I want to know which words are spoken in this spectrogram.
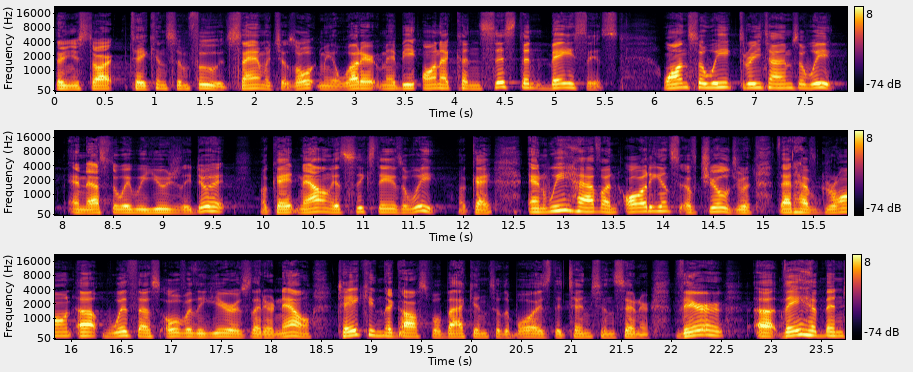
Then you start taking some food, sandwiches, oatmeal, whatever it may be, on a consistent basis, once a week, three times a week and that's the way we usually do it. Okay, now it's six days a week. Okay, and we have an audience of children that have grown up with us over the years that are now taking the gospel back into the boys' detention center. They're, uh, they have been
